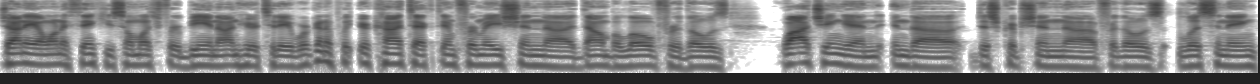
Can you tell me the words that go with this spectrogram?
Johnny, I want to thank you so much for being on here today. We're going to put your contact information uh, down below for those watching and in the description uh, for those listening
